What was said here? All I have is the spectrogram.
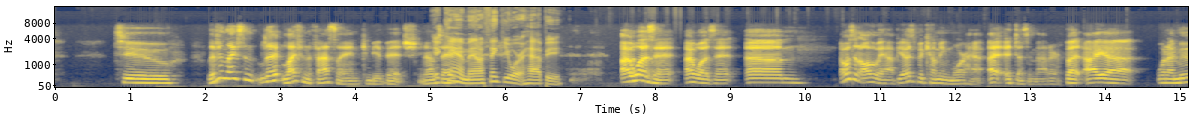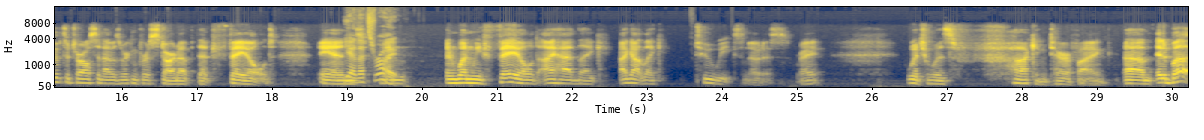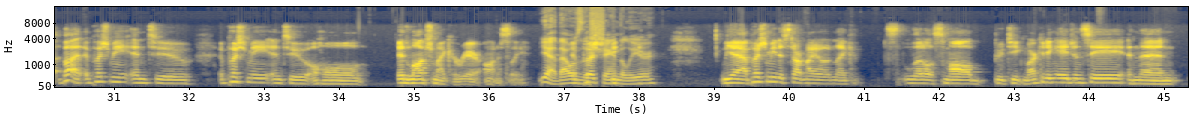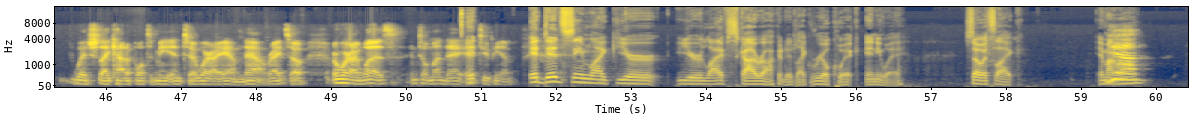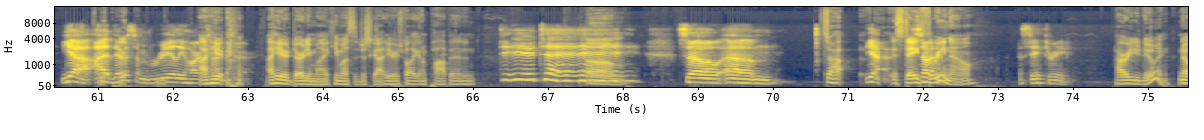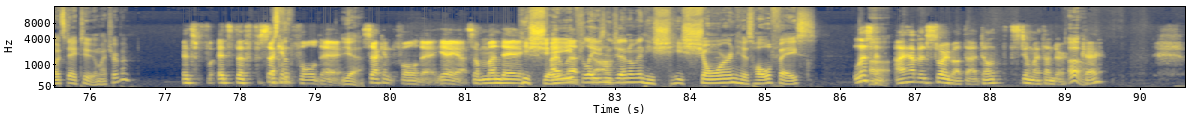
to living life in life in the fast lane can be a bitch. You know what I'm It saying? can, man. I think you weren't happy. I wasn't. I wasn't. Um, I wasn't all the way happy. I was becoming more happy. It doesn't matter. But I, uh, when I moved to Charleston, I was working for a startup that failed, and Yeah, that's right. when- and when we failed, I had like I got like two weeks notice, right? Which was fucking terrifying. Um, it but but it pushed me into it pushed me into a whole. It launched my career, honestly. Yeah, that was It the pushed me- chandelier. Yeah, pushed me to start my own like little small boutique marketing agency, and then which like catapulted me into where I am now, right? So, or where I was until Monday It- at two p.m. It did seem like your your life skyrocketed like real quick anyway. So it's like Am I yeah, wrong? yeah. I Look, there's some really hard I hear there. I hear Dirty Mike. He must have just got here. He's probably gonna pop in and Dear Tay. Um, so, um, so how, yeah, it's day So, three now. It's day three. How are you doing? No, it's day two. Am I tripping? It's it's the second the- full day. Yeah. second full day. Yeah, yeah. So Monday. He shaved, ladies and gentlemen. He he's shorn his whole face. Listen, Uh, I have a story about that. Don't steal my thunder. Oh. Okay.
